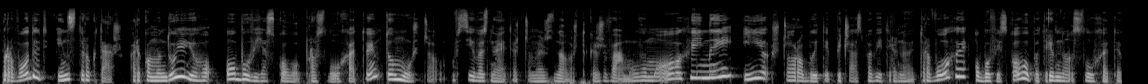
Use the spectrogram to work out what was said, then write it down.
проводить інструктаж. Рекомендую його обов'язково прослухати, тому що всі ви знаєте, що ми ж знову ж таки живемо в умовах війни, і що робити під час повітряної тривоги, обов'язково потрібно слухати,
